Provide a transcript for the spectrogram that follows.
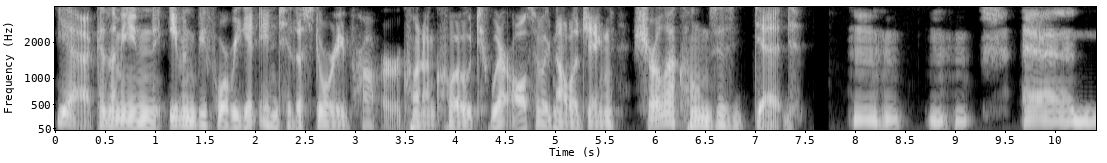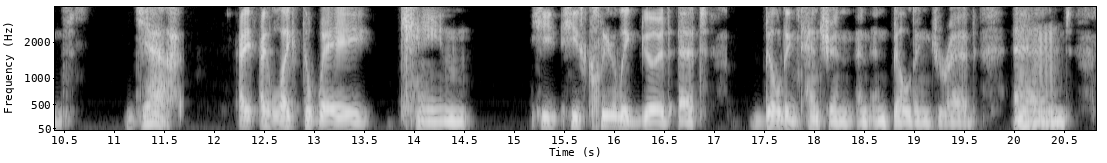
Yeah, because I mean, even before we get into the story proper, quote unquote, we're also acknowledging Sherlock Holmes is dead. Mm-hmm. Mm-hmm. And yeah, I, I like the way Kane he he's clearly good at building tension and, and building dread. Mm-hmm. And, mm-hmm.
